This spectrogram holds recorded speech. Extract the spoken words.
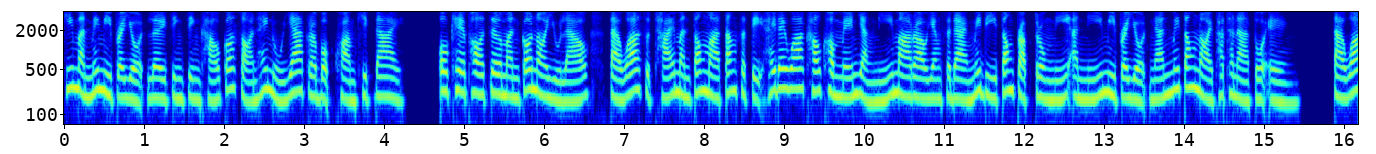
ที่มันไม่มีประโยชน์เลยจริง ๆ เขาก็สอนให้หนูยากระบบความคิดได้ โอเคพอเจอมันก็นอยอยู่แล้ว แต่ว่าสุดท้ายมันต้องมาตั้งสติให้ได้ว่าเขาคอมเมนต์อย่างนี้มาเรายังแสดงไม่ดีต้องปรับตรงนี้อันนี้มีประโยชน์งั้นไม่ต้องนอยพัฒนาตัวเอง แต่ว่า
